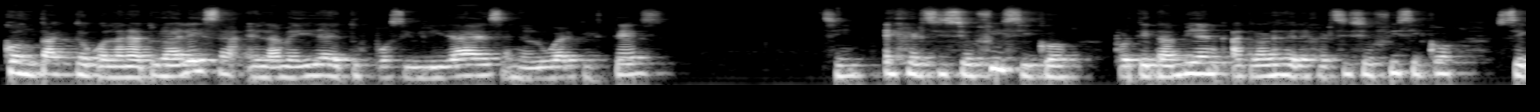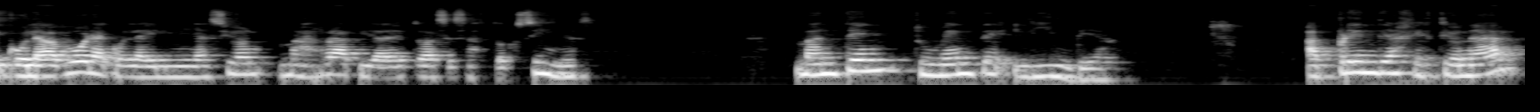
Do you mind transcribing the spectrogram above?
contacto con la naturaleza en la medida de tus posibilidades en el lugar que estés, ¿sí? ejercicio físico, porque también a través del ejercicio físico se colabora con la eliminación más rápida de todas esas toxinas. Mantén tu mente limpia. Aprende a gestionar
